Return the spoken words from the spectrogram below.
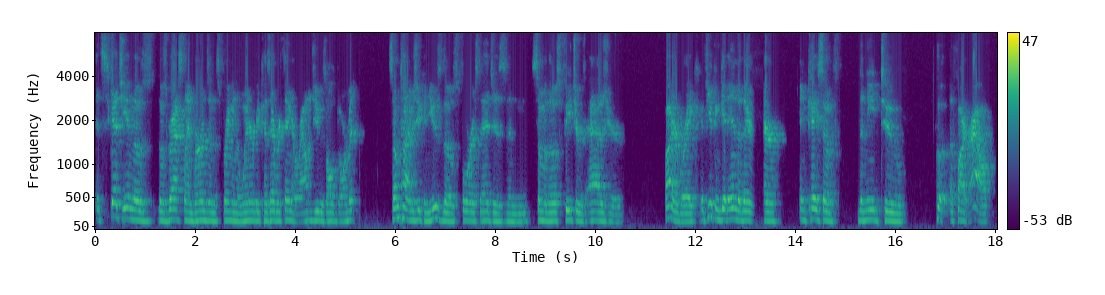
It's sketchy in those those grassland burns in the spring and the winter because everything around you is all dormant. Sometimes you can use those forest edges and some of those features as your fire break if you can get into there in case of the need to put a fire out.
